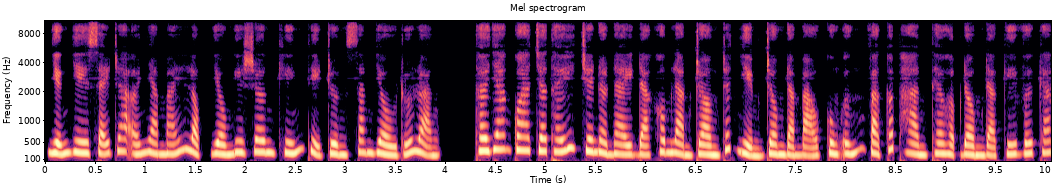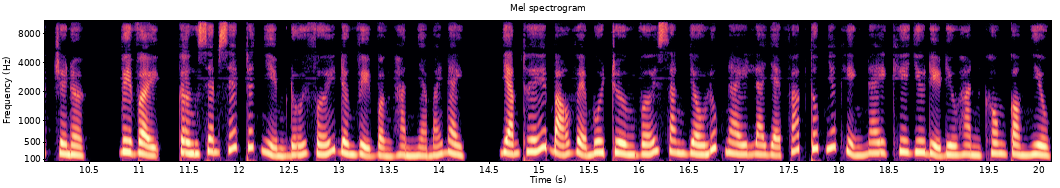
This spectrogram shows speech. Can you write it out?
những gì xảy ra ở nhà máy lọc dầu Nghi Sơn khiến thị trường xăng dầu rối loạn. Thời gian qua cho thấy trainer này đã không làm tròn trách nhiệm trong đảm bảo cung ứng và cấp hàng theo hợp đồng đã ký với các trainer. Vì vậy, cần xem xét trách nhiệm đối với đơn vị vận hành nhà máy này. Giảm thuế bảo vệ môi trường với xăng dầu lúc này là giải pháp tốt nhất hiện nay khi dư địa điều hành không còn nhiều.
